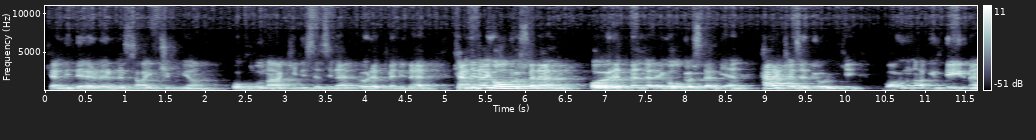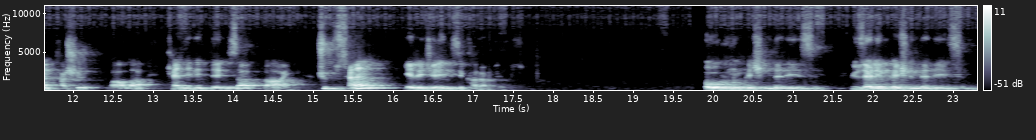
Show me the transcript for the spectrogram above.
kendi değerlerine sahip çıkmayan, okuluna, kilisesine, öğretmenine, kendine yol gösteren, o öğretmenlere yol göstermeyen herkese diyorum ki boynuna bir değirmen taşı bağla, kendini denize at daha iyi. Çünkü sen geleceğinizi karartıyorsun. Doğrunun peşinde değilsin. Güzelin peşinde değilsin.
